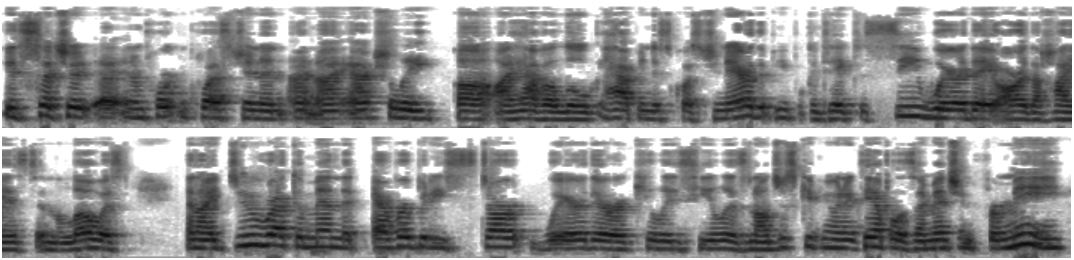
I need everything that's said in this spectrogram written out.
it's such a, an important question, and, and I actually uh, I have a little happiness questionnaire that people can take to see where they are the highest and the lowest. And I do recommend that everybody start where their Achilles heel is. And I'll just give you an example. As I mentioned, for me,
